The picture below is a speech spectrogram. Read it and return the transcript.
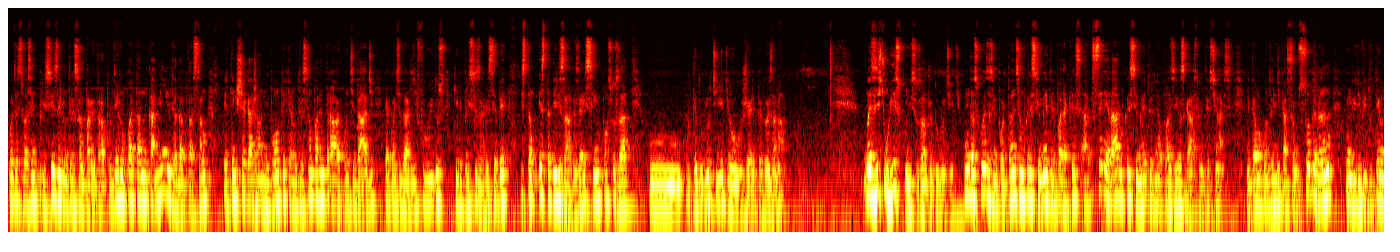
quanto esse paciente precisa de nutrição parenteral por dia. Ele não pode estar num caminho de adaptação, ele tem que chegar já num ponto em que a nutrição parenteral, a quantidade e a quantidade de fluidos que ele precisa receber estão estabilizadas. Aí sim eu posso usar o, o teduglutide ou o GLP-2 anal. Mas existe um risco em se usar o teduglutide. Uma das coisas importantes é um crescimento, ele pode acelerar o crescimento de neoplasias gastrointestinais. Então, é uma contraindicação soberana quando o indivíduo tem um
